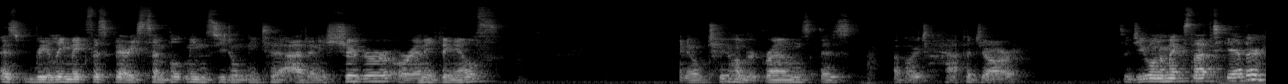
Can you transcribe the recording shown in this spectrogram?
is really makes this very simple. It means you don't need to add any sugar or anything else. You know, 200 grams is about half a jar. So do you want to mix that together?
